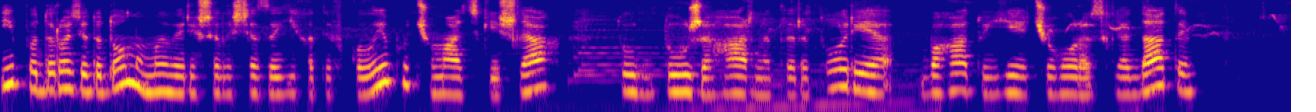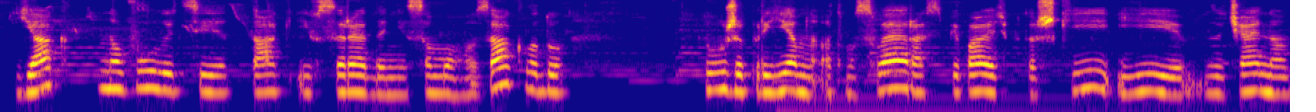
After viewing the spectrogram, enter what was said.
І по дорозі додому ми вирішили ще заїхати в Колибу, чумацький шлях. Тут дуже гарна територія, багато є чого розглядати, як на вулиці, так і всередині самого закладу. Дуже приємна атмосфера, співають пташки, і, звичайно,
